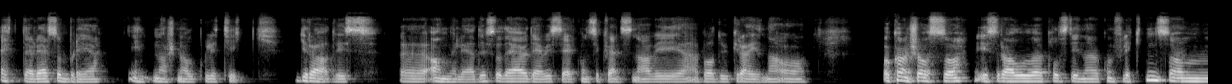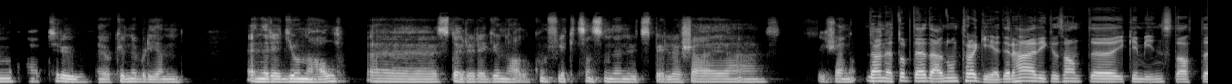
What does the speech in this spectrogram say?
etter det så ble internasjonal politikk gradvis annerledes, og det er jo det vi ser konsekvensene av i både Ukraina og, og kanskje også Israel-Palestina-konflikten, som truer med å kunne bli en, en regional større regional konflikt, sånn som den utspiller seg, seg nå. Det er jo nettopp det. Det er noen tragedier her, ikke sant. Eh, ikke minst at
